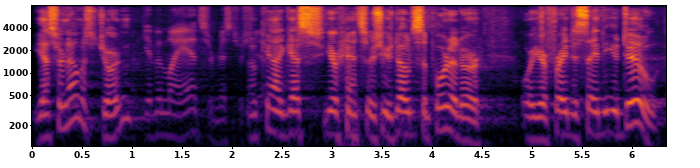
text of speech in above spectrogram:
Yes or no, Mr. Jordan? I've given my answer, Mr. Schiff. Okay, I guess your answer is you don't support it, or, or you're afraid to say that you do.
